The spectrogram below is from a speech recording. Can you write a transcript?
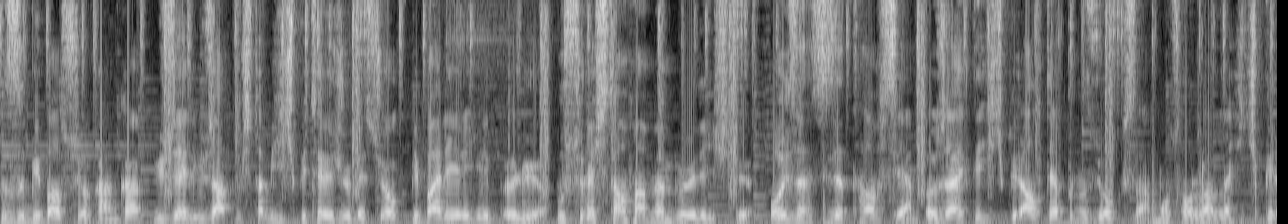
Hızı bir basıyor kanka. 150-160 tabii hiçbir tecrübesi yok. Bir bariyere girip ölüyor. Bu süreç tamamen böyle işliyor. O yüzden size tavsiyem özellikle hiçbir altyapınız yoksa, motorlarla hiçbir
